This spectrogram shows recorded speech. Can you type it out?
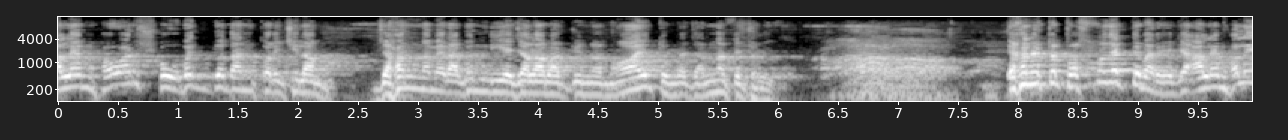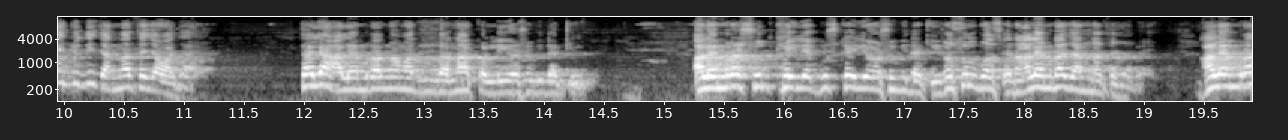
আলেম হওয়ার সৌভাগ্য দান করেছিলাম। জাহান নামের আগুন দিয়ে জ্বালাবার জন্য নয়, তোমরা জান্নাতে চলে এখানে একটা প্রশ্ন দেখতে পারে যে আলেম হলেই যদি জান্নাতে যাওয়া যায়, তাহলে আলেমরা নামাজ না করলেই অসুবিধা কি? আলেমরা সুদ খাইলে ঘুষ খাইলে অসুবিধা কি? রসুল বলছেন, আলেমরা জান্নাতে যাবে। আলেমরা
